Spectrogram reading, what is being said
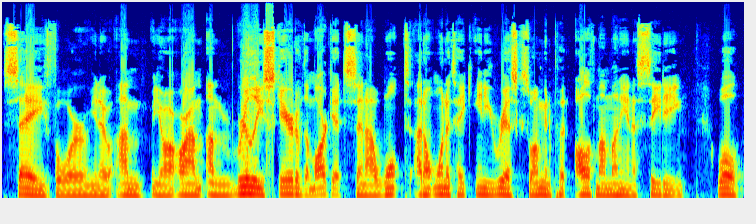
safe or, you know, I'm, you know, or I'm, I'm really scared of the markets and I won't, I don't want to take any risk. So I'm going to put all of my money in a CD. Well,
